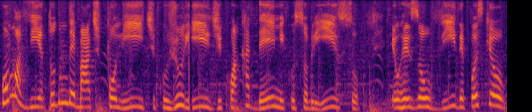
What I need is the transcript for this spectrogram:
como havia todo um debate político, jurídico, acadêmico sobre isso, eu resolvi, depois que eu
